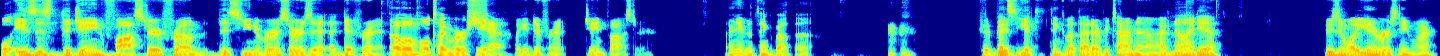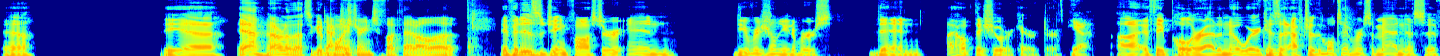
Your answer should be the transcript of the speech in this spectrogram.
Well, is this the Jane Foster from this universe or is it a different oh, a multiverse. Yeah, like a different Jane Foster. I didn't even think about that. Could be. That's you have to think about that every time now. I have no idea. Who's in what universe anymore? yeah. The uh, yeah, I don't know. That's a good point. Doctor point. Strange fucked that all up. if it is a Jane Foster in the original universe, then I hope they show her character. Yeah. Uh, if they pull her out of nowhere, because after the multiverse of madness, if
